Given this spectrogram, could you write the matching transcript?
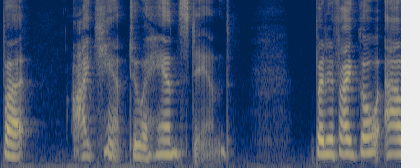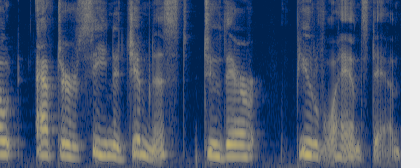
but I can't do a handstand. But if I go out after seeing a gymnast do their beautiful handstand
